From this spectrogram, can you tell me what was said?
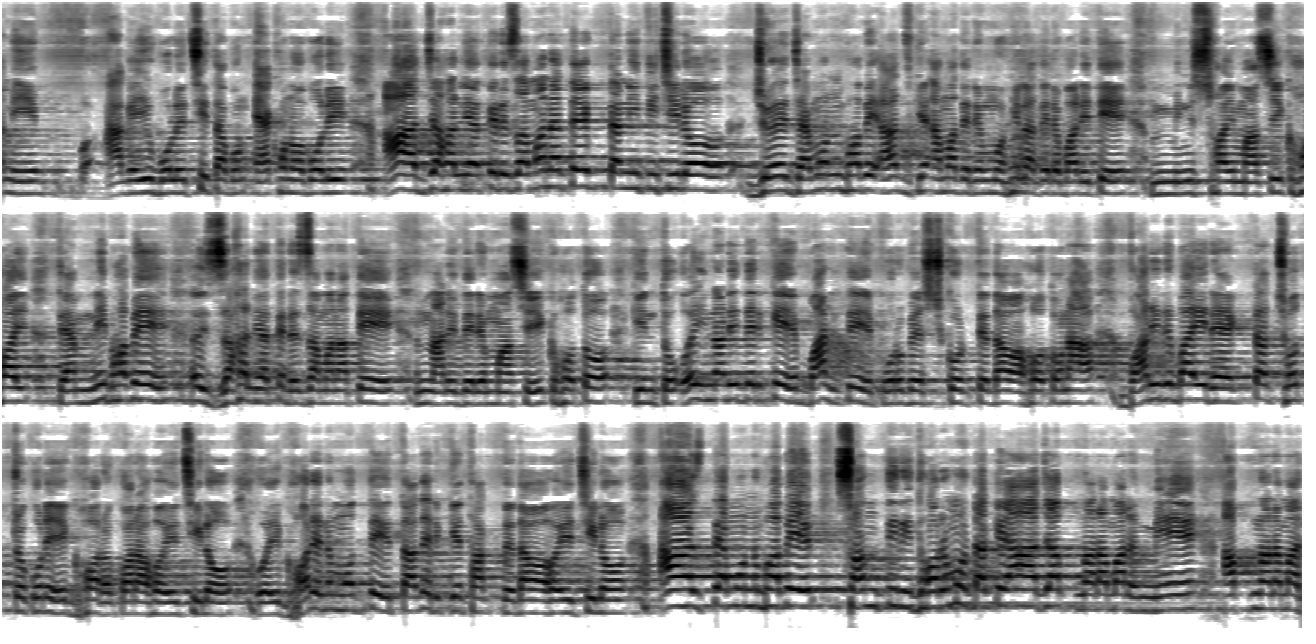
আমি আগেই বলেছি, তেমন এখনও বলি, আজ জাহালিয়াতের জামানাতে একটা নীতি ছিল যে যেমন ভাবে আজকে আমাদের মহিলাদের বাড়িতে ছয় মাসিক হয় তেমনি ভাবে ওই জাহালিয়াতের জামানাতে নারীদের মাসিক হতো, কিন্তু ওই নারীদেরকে বাড়িতে প্রবেশ করতে দেওয়া হতো না। বাড়ির বাইরে একটা ছোট্ট করে ঘর করা হয়েছিল। ওই ঘরের মধ্যে তাদেরকে থাকতে দেওয়া হয়েছিল। আজ তেমন ভাবে শান্তির ধর্মটাকে আজ আপনার আমার মেয়ে, আপনার আমার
